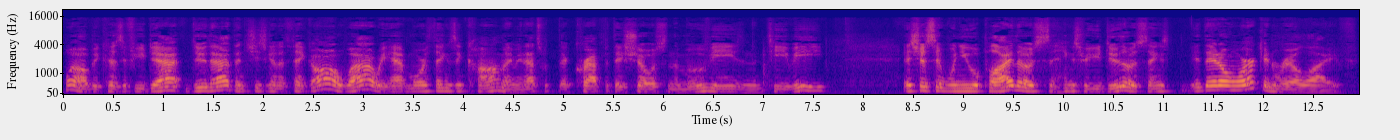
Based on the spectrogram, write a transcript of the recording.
Well, because if you da- do that, then she's going to think, oh, wow, we have more things in common. I mean, that's what the crap that they show us in the movies and the TV. It's just that when you apply those things or you do those things, they don't work in real life.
